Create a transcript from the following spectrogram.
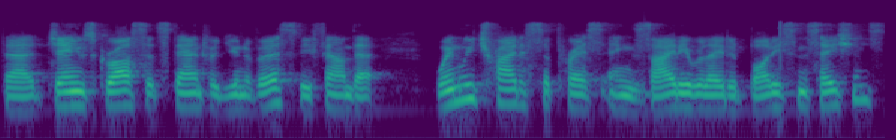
That James Gross at Stanford University found that when we try to suppress anxiety related body sensations,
